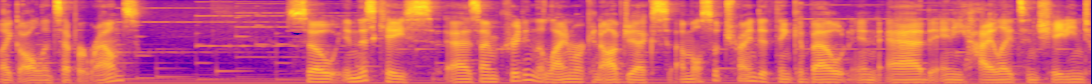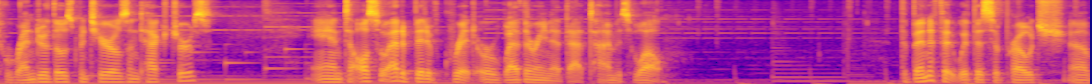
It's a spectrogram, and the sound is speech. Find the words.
like all in separate rounds. So in this case, as I'm creating the line work and objects, I'm also trying to think about and add any highlights and shading to render those materials and textures, and to also add a bit of grit or weathering at that time as well. The benefit with this approach, uh,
